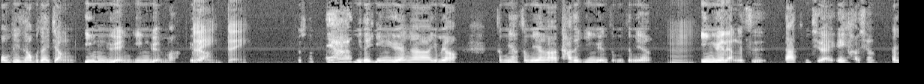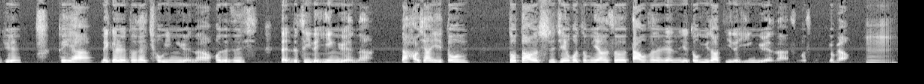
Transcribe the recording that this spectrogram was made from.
我们平常不在讲因缘，因缘嘛，对不对？对。就说：“哎呀，你的姻缘啊，有没有怎么样怎么样啊？他的姻缘怎么怎么样？嗯，姻缘两个字，大家听起来，哎，好像感觉对呀。每个人都在求姻缘啊，或者是等着自己的姻缘啊。然后好像也都都到了时间或怎么样的时候，大部分的人也都遇到自己的姻缘啊，什么什么，有没有？嗯，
